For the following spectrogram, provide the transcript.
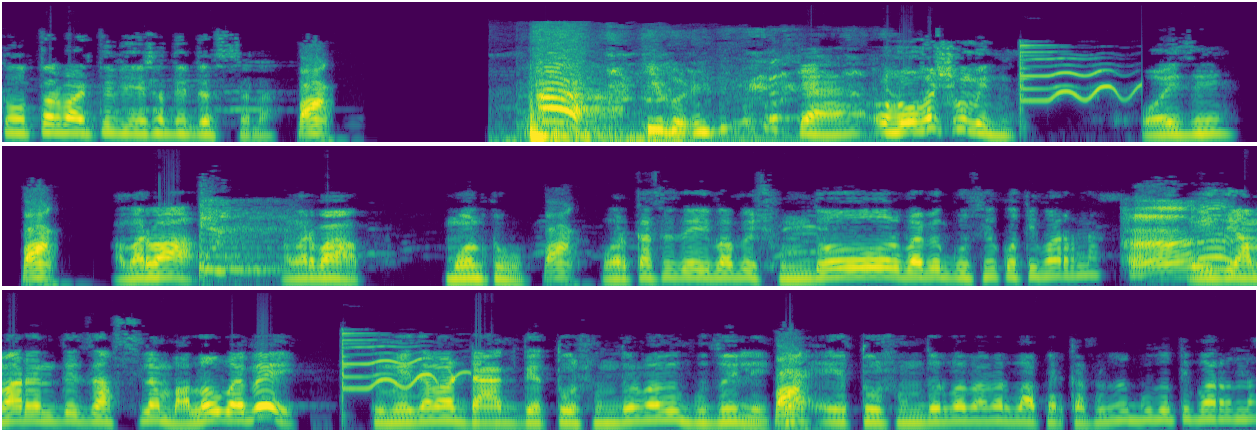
তোর তোর বাড়িতে বিয়ে শাদী দিচ্ছে না। ও সুমিন। ওই যে আমার বাপ আমার বাপ মন্টু ওর কাছে যে এইভাবে সুন্দর ভাবে গুছিয়ে করতে পারো না। এই যে আমার এনতে যাচ্ছিলাম ভালো ভাবে তুমি যে আমার ডাক দে তো সুন্দর ভাবে বুঝাইলে এত সুন্দর ভাবে আমার বাপের কাছে যে বুঝতে পারো না।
